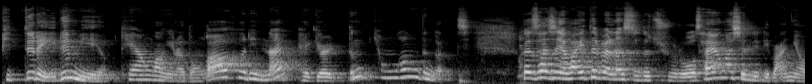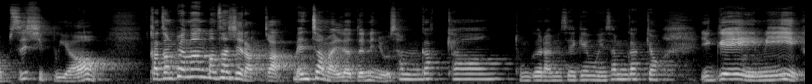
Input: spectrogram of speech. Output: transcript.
빛들의 이름이에요. 태양광이라던가 흐린 날, 백열등, 형광등 같이. 그래서 사실 화이트 밸런스도 주로 사용하실 일이 많이 없으시고요. 가장 편한 건 사실 아까 맨 처음 알려드린 요 삼각형, 동그라미 세 개 모인 삼각형. 이게 이미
